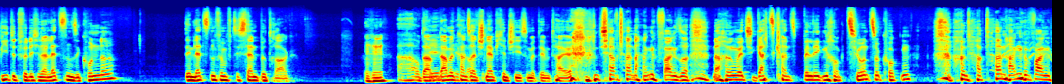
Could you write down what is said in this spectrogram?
bietet für dich in der letzten Sekunde den letzten 50 Cent Betrag. Ah, Da, damit okay, kannst du halt. Schnäppchen schießen mit dem Teil. Und ich habe dann angefangen, so nach irgendwelchen ganz, ganz billigen Auktionen zu gucken. Und habe dann angefangen,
